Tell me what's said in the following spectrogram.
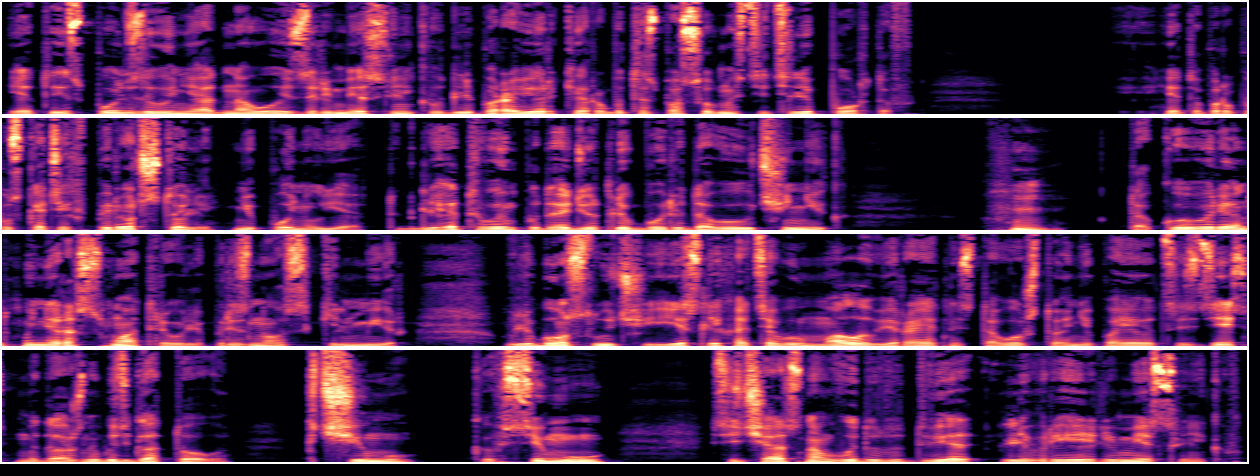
это использование одного из ремесленников для проверки работоспособности телепортов. Это пропускать их вперед, что ли? Не понял я. Так для этого им подойдет любой рядовой ученик. Хм, такой вариант мы не рассматривали, признался Кельмир. В любом случае, если хотя бы мало вероятность того, что они появятся здесь, мы должны быть готовы. К чему? Ко всему. Сейчас нам выдадут две ливреи ремесленников.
